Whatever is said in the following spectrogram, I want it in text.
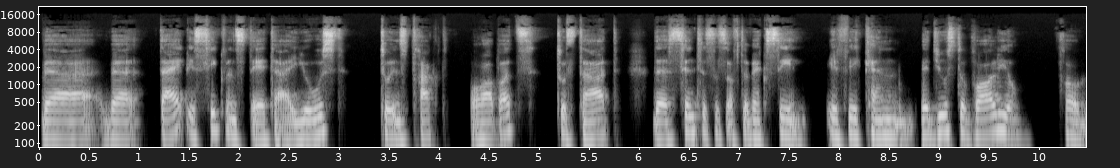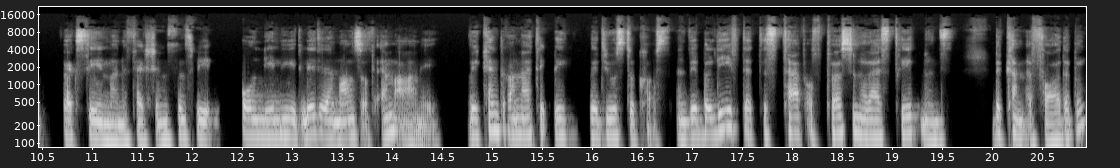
where, where directly sequence data are used to instruct robots to start the synthesis of the vaccine, if we can reduce the volume for vaccine manufacturing, since we only need little amounts of mRNA, we can dramatically reduce the cost. And we believe that this type of personalized treatments become affordable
